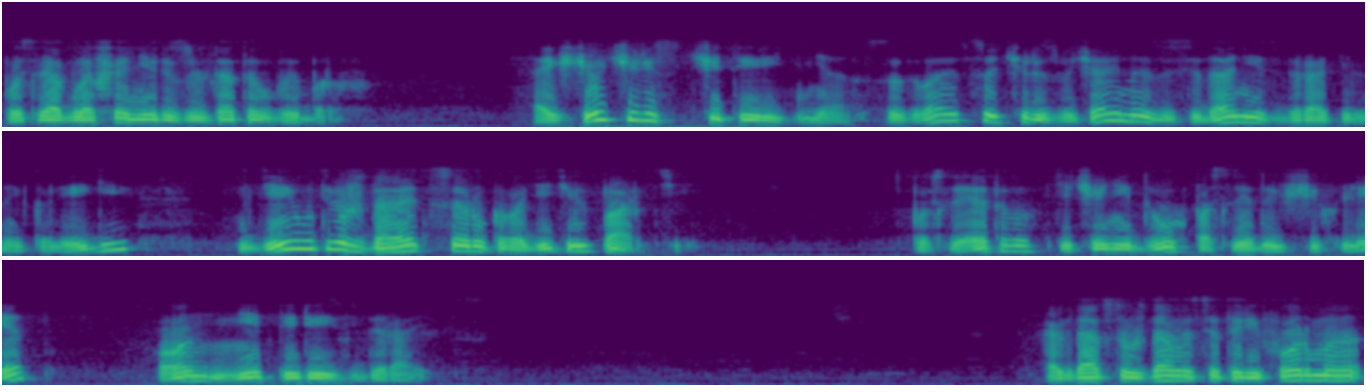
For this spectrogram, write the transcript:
после оглашения результатов выборов. А еще через четыре дня созывается чрезвычайное заседание избирательной коллегии, где и утверждается руководитель партии. После этого в течение двух последующих лет он не переизбирается. Когда обсуждалась эта реформа,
